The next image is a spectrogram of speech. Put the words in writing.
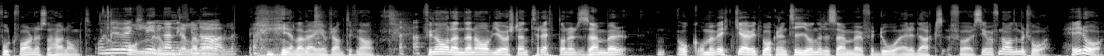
fortfarande så här långt. Och nu är Håller kvinnan i hela final. vägen? Hela vägen fram till final. Finalen den avgörs den 13 december och om en vecka är vi tillbaka den 10 december för då är det dags för semifinal nummer två. Hej då!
